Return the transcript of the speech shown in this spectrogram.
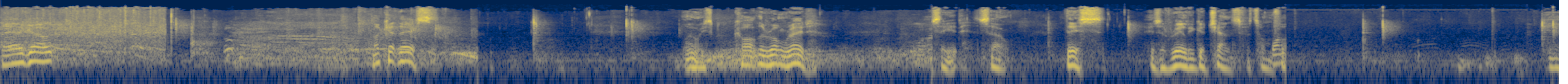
There you go. Look at this. Oh, he's caught the wrong red. See it. So, this is a really good chance for Tom Ford. Yeah,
